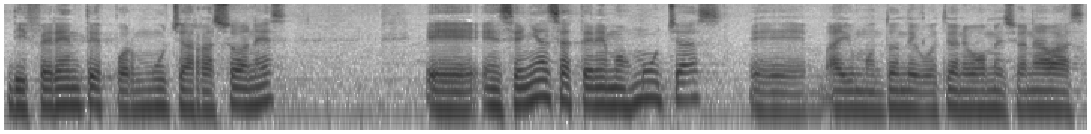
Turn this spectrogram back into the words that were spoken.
diferentes por muchas razones. Eh, enseñanzas tenemos muchas, eh, hay un montón de cuestiones, vos mencionabas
